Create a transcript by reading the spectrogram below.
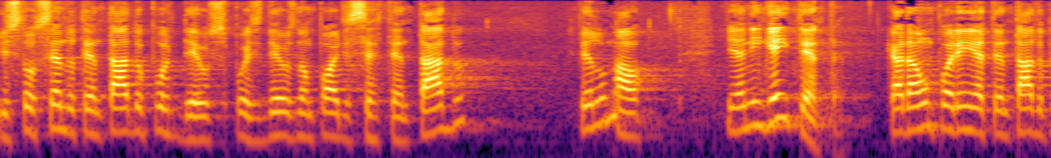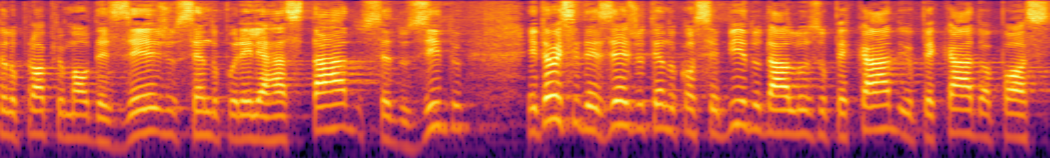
estou sendo tentado por Deus, pois Deus não pode ser tentado pelo mal. E a ninguém tenta. Cada um, porém, é tentado pelo próprio mau desejo, sendo por ele arrastado, seduzido. Então, esse desejo, tendo concebido, dá à luz o pecado, e o pecado, após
